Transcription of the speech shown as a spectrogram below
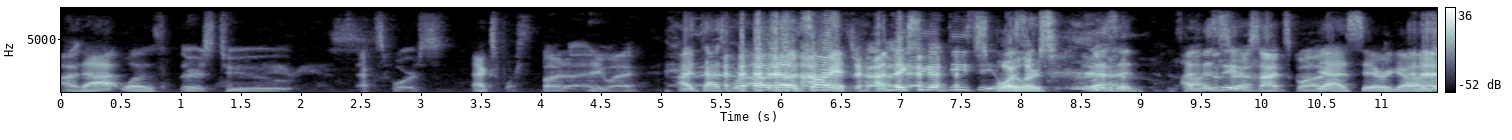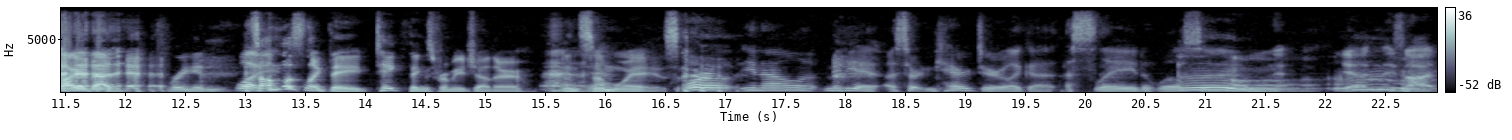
I, that was there's two X Force, X Force. but uh, anyway. I Task Force. Oh no, sorry, I'm mixing up DC. Spoilers. Listen, listen. It's I'm not the missing a- Suicide Squad. Yes, there we go. I'm talking about freaking what? It's almost like they take things from each other Yeah, in yeah. some ways. or you know maybe a, a certain character like a, a Slade Wilson Oh. Yeah, he's not.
